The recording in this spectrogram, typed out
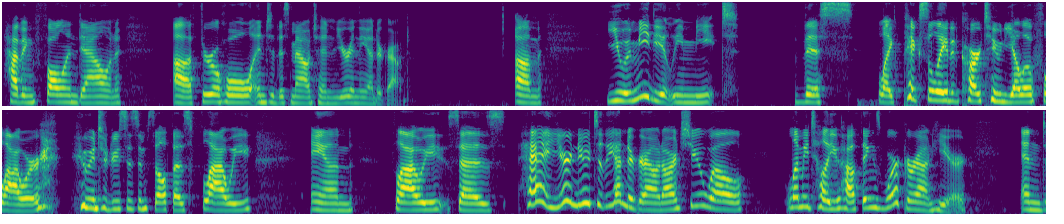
having fallen down uh, through a hole into this mountain. You're in the underground. Um, you immediately meet this like pixelated cartoon yellow flower who introduces himself as Flowey, and Flowey says, "Hey, you're new to the underground, aren't you? Well, let me tell you how things work around here." And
